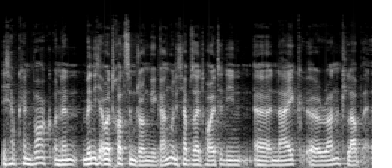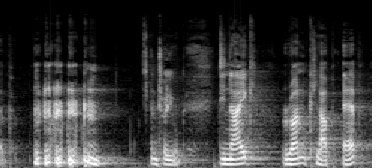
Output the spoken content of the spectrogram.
Ich habe keinen Bock. Und dann bin ich aber trotzdem joggen gegangen und ich habe seit heute die äh, Nike äh, Run Club App. Entschuldigung. Die Nike Run Club App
